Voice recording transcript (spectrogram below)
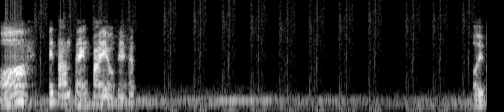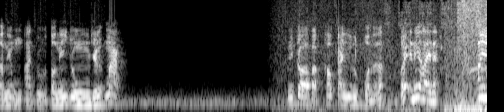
อ๋อ ให้ตามแสงไป โอเคครับเอ้ยตอนนี้ผมอัดอยู่ ตอนนี้ยุงเยอะมาก นี่ก็แบบเข้าใกล้ฤดูฝนแล้วนะ เฮ้ย อันนี้อะไรเนี่ยนี่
